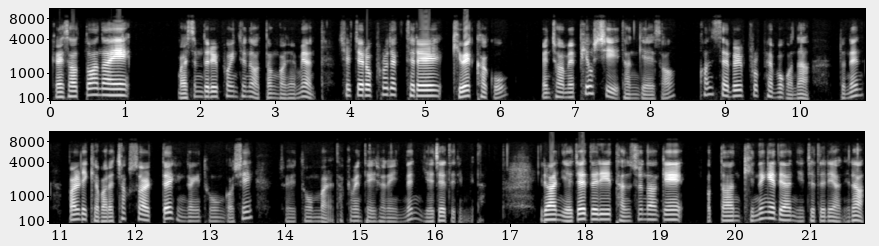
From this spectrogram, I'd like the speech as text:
그래서 또 하나의 말씀드릴 포인트는 어떤 거냐면 실제로 프로젝트를 기획하고 맨 처음에 POC 단계에서 컨셉을 프로해보거나 또는 빨리 개발에 착수할 때 굉장히 좋은 것이 저희 도움말 다큐멘테이션에 있는 예제들입니다. 이러한 예제들이 단순하게 어떠한 기능에 대한 예제들이 아니라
